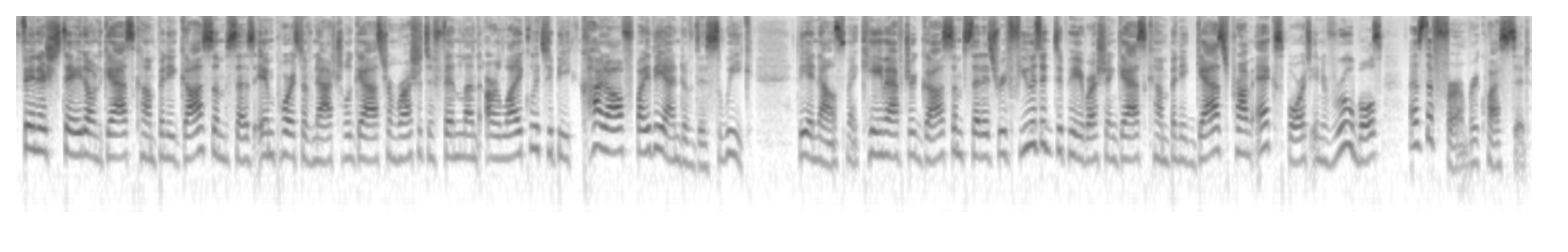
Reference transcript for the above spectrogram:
Finnish state owned gas company Gasum says imports of natural gas from Russia to Finland are likely to be cut off by the end of this week. The announcement came after Gasum said it's refusing to pay Russian gas company Gazprom Export in rubles as the firm requested.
